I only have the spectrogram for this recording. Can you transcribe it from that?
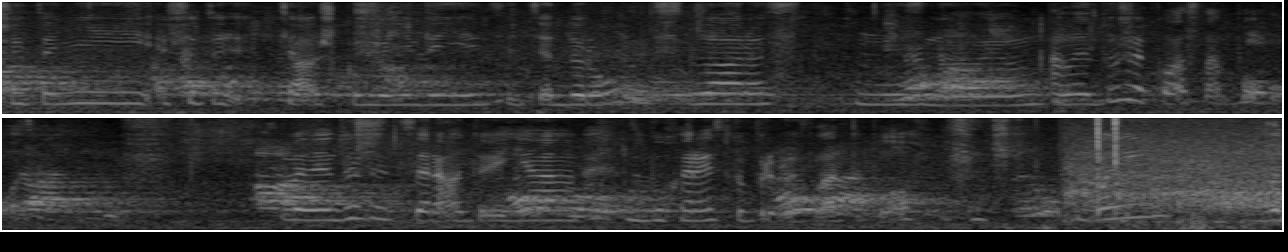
Що-то ні, що-то тяжко мені дається ця дорога зараз. Не знаю. Але дуже класна погода. Мене дуже це радує. Я з Бухаресту привезла тепло. Ми в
